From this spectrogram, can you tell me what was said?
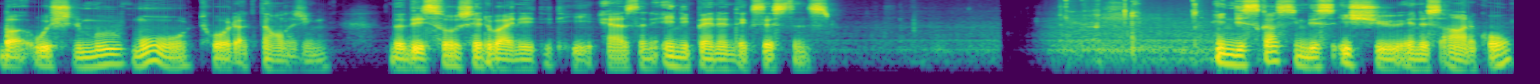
but we should move more toward acknowledging the dissociative identity as an independent existence. In discussing this issue in this article,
